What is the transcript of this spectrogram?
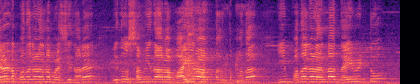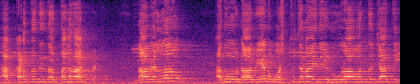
ಎರಡು ಪದಗಳನ್ನು ಬಳಸಿದ್ದಾರೆ. ಇದು ಸಂವಿಧಾನ ಬಾಹಿರ ಅರ್ಥವಂತ ಪದ. ಈ ಪದಗಳನ್ನು ದಯವಿಟ್ಟು ಆ ಕಡತದಿಂದ ತೆಗೆದಾಕಬೇಕು. ನಾವೆಲ್ಲರೂ, ಅದು ನಾವೇನು ಅಷ್ಟು ಜನ ಇದ್ದೀವಿ ನೂರ ಒಂದು ಜಾತಿ,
